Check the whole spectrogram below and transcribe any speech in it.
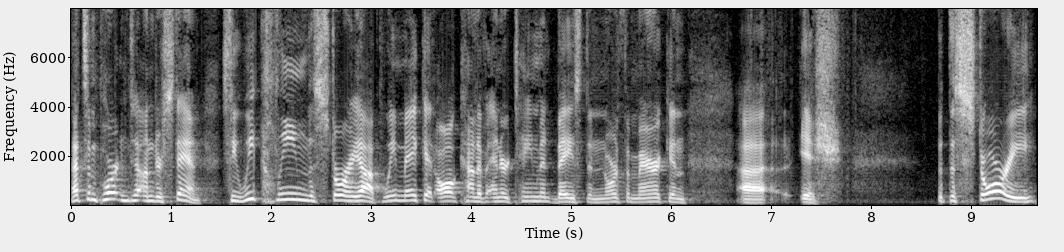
That's important to understand. See, we clean the story up. We make it all kind of entertainment based and North American uh, ish. But the story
